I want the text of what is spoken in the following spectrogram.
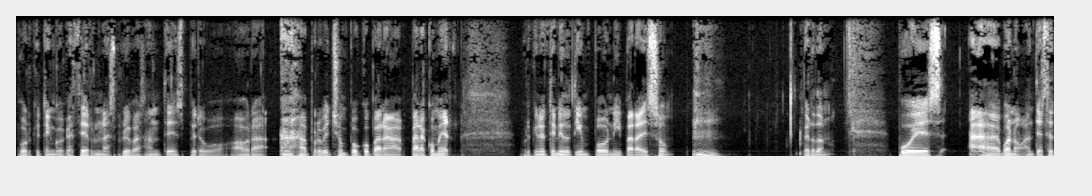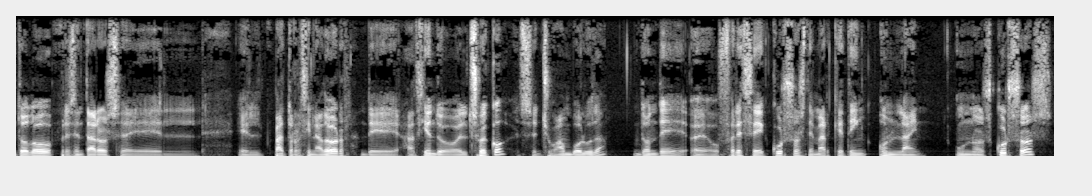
porque tengo que hacer unas pruebas antes, pero ahora aprovecho un poco para, para comer porque no he tenido tiempo ni para eso. Perdón. Pues, ah, bueno, antes de todo, presentaros el, el patrocinador de Haciendo el Sueco, es Joan Boluda, donde eh, ofrece cursos de marketing online. Unos cursos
